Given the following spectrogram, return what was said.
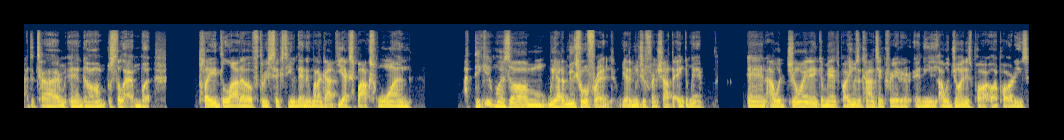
at the time, and um still am, but played a lot of 360. And then when I got the Xbox One, I think it was um we had a mutual friend. We had a mutual friend. Shout out to Anchorman and I would join Anchorman's party. He was a content creator, and he I would join his par- our parties,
